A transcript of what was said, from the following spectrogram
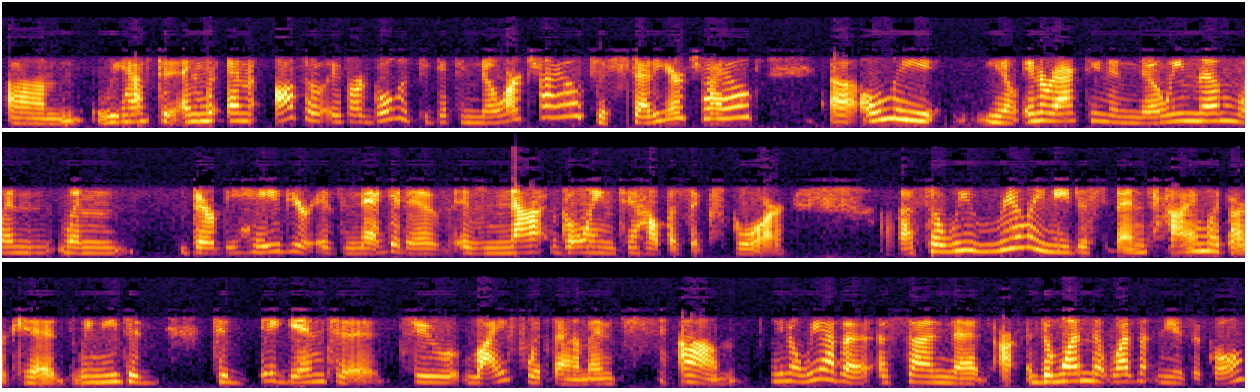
um, we have to and and also if our goal is to get to know our child, to study our child, uh, only you know interacting and knowing them when when their behavior is negative is not going to help us explore. Uh, so we really need to spend time with our kids. We need to to dig into to life with them. And um, you know, we have a, a son that uh, the one that wasn't musical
